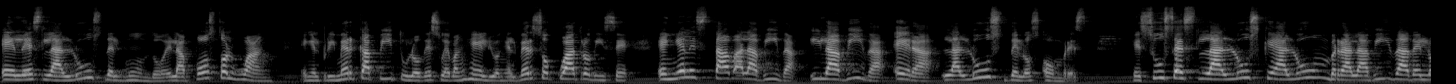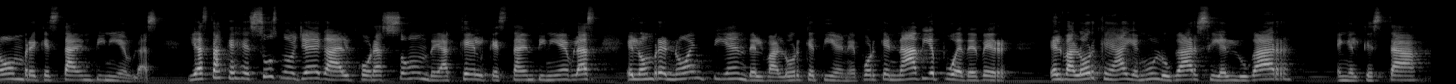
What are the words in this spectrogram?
Él es la luz del mundo. El apóstol Juan en el primer capítulo de su evangelio, en el verso 4 dice, en él estaba la vida y la vida era la luz de los hombres. Jesús es la luz que alumbra la vida del hombre que está en tinieblas. Y hasta que Jesús no llega al corazón de aquel que está en tinieblas, el hombre no entiende el valor que tiene, porque nadie puede ver el valor que hay en un lugar si el lugar en el que está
